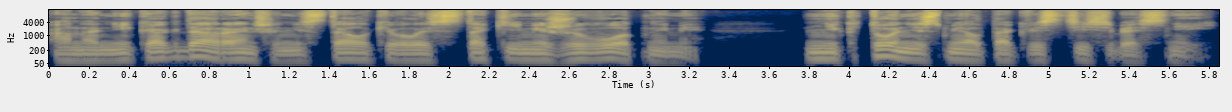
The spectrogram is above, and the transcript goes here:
Она никогда раньше не сталкивалась с такими животными. Никто не смел так вести себя с ней.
